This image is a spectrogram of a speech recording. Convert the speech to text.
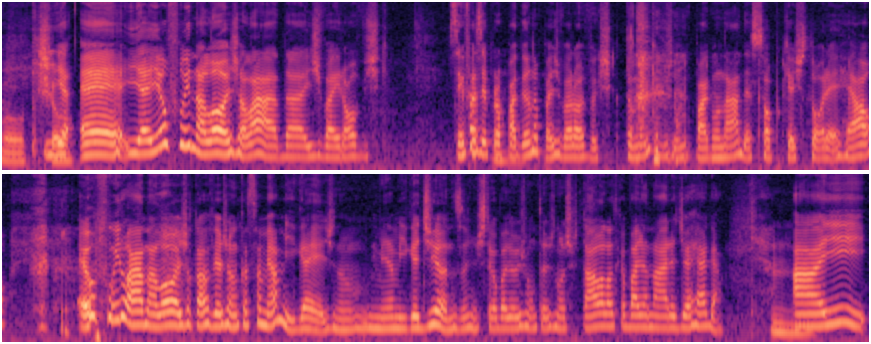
Oh, que show. E, é, e aí eu fui na loja lá da Svairovski, sem fazer propaganda para Svairovski também, que eles não me pagam nada, é só porque a história é real. Eu fui lá na loja, eu tava viajando com essa minha amiga, Edna, minha amiga de anos. A gente trabalhou juntas no hospital, ela trabalha na área de RH. Uhum. Aí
